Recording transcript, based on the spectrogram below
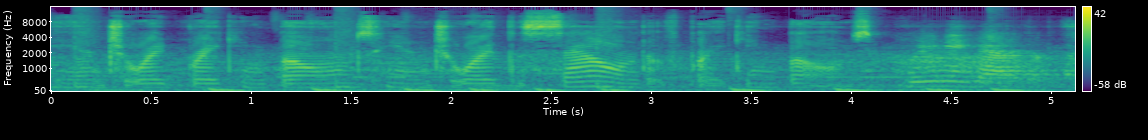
He enjoyed breaking bones. He enjoyed the sound of breaking bones. What do you mean backwards?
